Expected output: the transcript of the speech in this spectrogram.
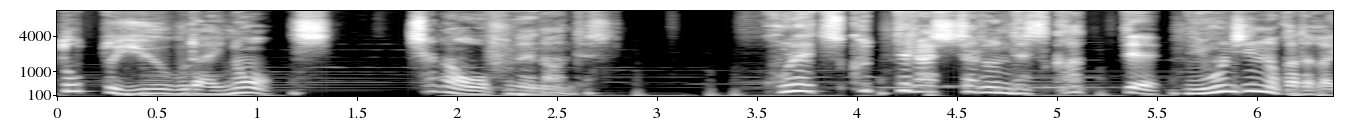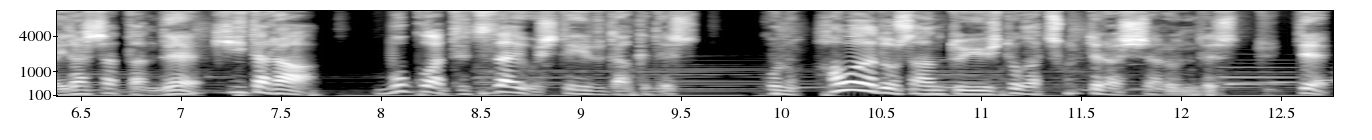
トというぐらいのちっちゃなお船なんです。これ作ってらっしゃるんですかって日本人の方がいらっしゃったんで聞いたら僕は手伝いをしているだけです。このハワードさんという人が作ってらっしゃるんです。って言って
